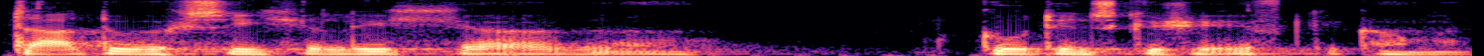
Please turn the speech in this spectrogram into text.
dadurch sicherlich äh, gut ins Geschäft gekommen.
